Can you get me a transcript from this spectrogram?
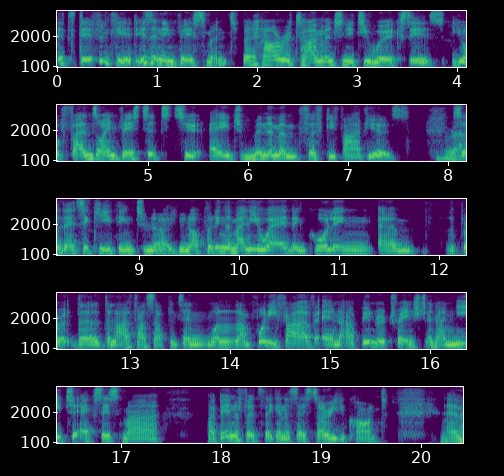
It's definitely it is an investment, but how retirement annuity works is your funds are invested to age minimum 55 years. Right. So that's a key thing to know. You're not putting the money away and then calling um, the, the the life house up and saying, "Well, I'm 45 and I've been retrenched and I need to access my my benefits." They're going to say, "Sorry, you can't." Um,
